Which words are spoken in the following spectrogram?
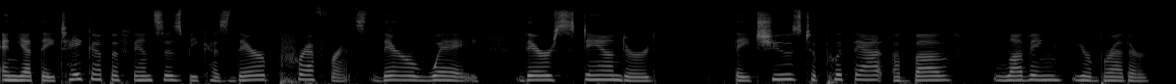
And yet they take up offenses because their preference, their way, their standard, they choose to put that above loving your brother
